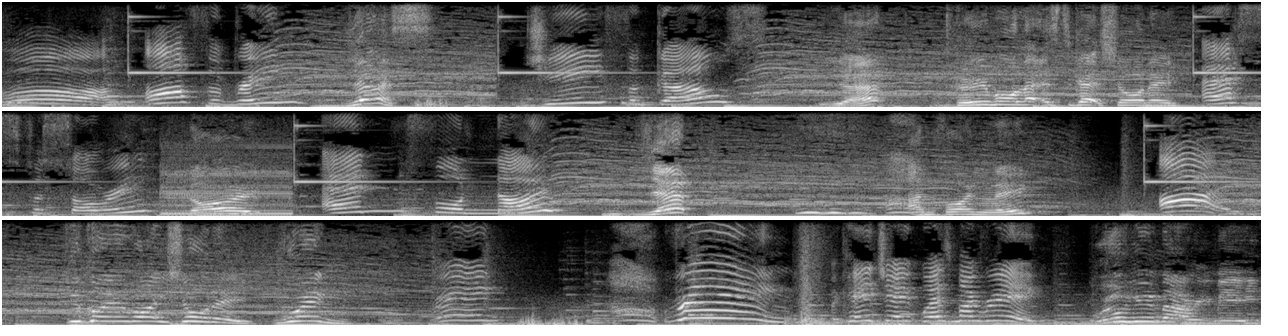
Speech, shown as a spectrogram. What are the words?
Oh. R for ring. yes, G for girls. yep. Two more letters to get, Shawnee. S for sorry. No, N for no. yep. And finally, I. you got it right, Shawnee. Ring. Ring. ring. Okay, Jake, where's my ring? Will you marry me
